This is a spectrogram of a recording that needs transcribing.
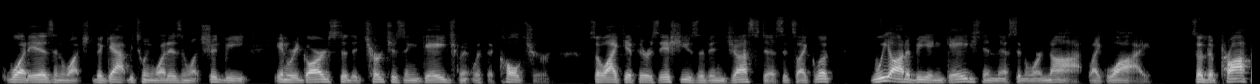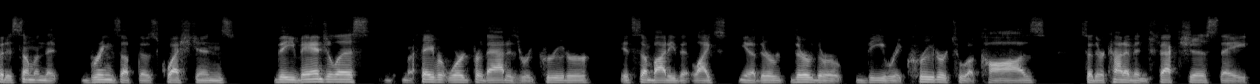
what is and what the gap between what is and what should be in regards to the church's engagement with the culture. So, like if there's issues of injustice, it's like, look, we ought to be engaged in this and we're not. Like, why? So the prophet is someone that brings up those questions. The evangelist, my favorite word for that is recruiter. It's somebody that likes, you know, they're they're the the recruiter to a cause. So they're kind of infectious. They,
